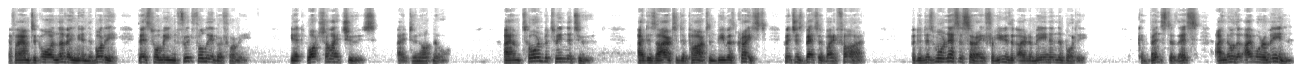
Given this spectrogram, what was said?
If I am to go on living in the body, this will mean fruitful labour for me. Yet what shall I choose? I do not know. I am torn between the two. I desire to depart and be with Christ, which is better by far. But it is more necessary for you that I remain in the body. Convinced of this, I know that I will remain,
